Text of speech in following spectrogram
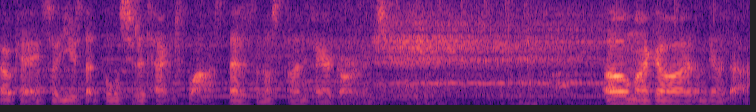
Okay, so use that bullshit attack twice. That is the most unfair garbage. Oh my god, I'm gonna die.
